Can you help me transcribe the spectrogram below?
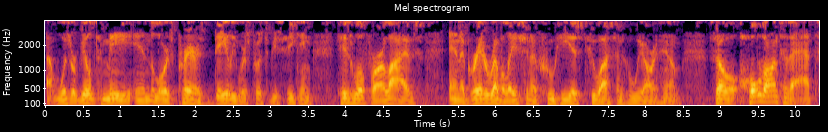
Uh, was revealed to me in the Lord's prayers. Daily, we're supposed to be seeking his will for our lives and a greater revelation of who he is to us and who we are in him. So hold on to that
